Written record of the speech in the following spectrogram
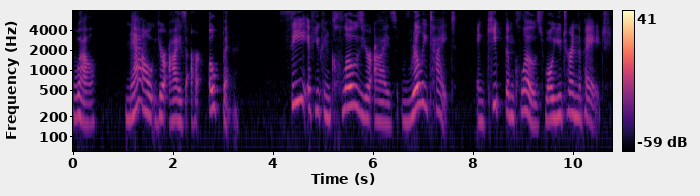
Well, Now your eyes are open. See if you can close your eyes really tight and keep them closed while you turn the page.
